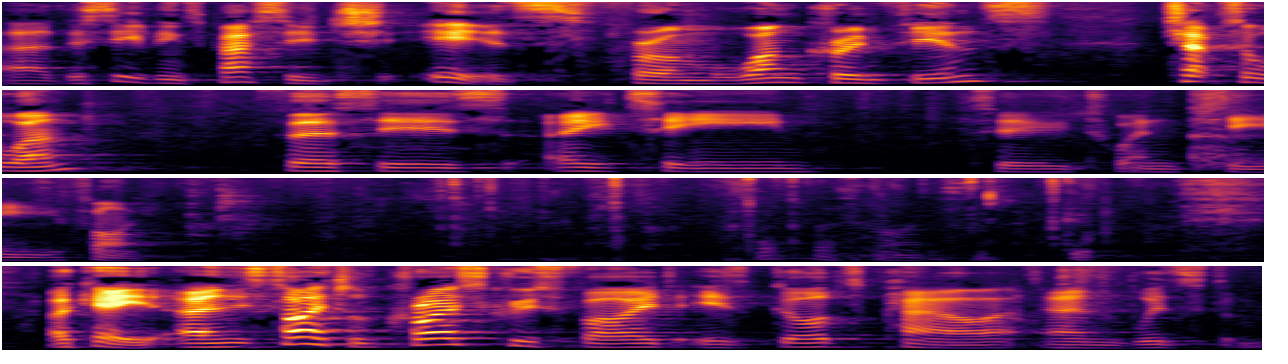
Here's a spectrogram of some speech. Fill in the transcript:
Uh, this evening's passage is from 1 Corinthians chapter 1, verses 18 to 25. Okay, and it's titled Christ Crucified is God's Power and Wisdom.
